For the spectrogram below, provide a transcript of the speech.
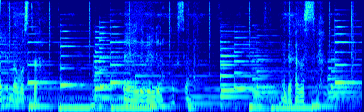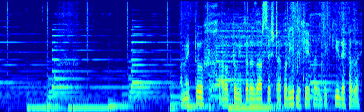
এই হলো অবস্থা। এই যে বিল্ডিং দেখছেন? দেখা যাচ্ছে। আমি একটু আর একটু ভিতরে যাওয়ার চেষ্টা করি, দেখি পাশে যে কি দেখা যায়।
